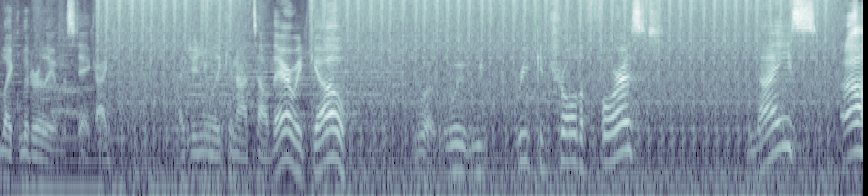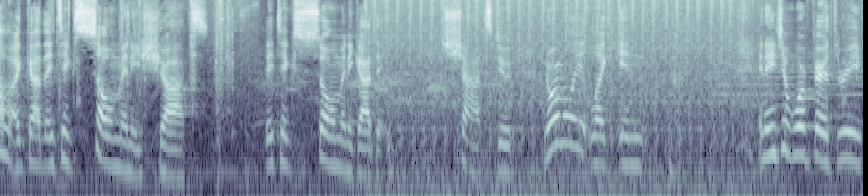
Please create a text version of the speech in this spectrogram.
like literally a mistake? I, I genuinely cannot tell. There we go. We, we, we recontrol the forest. Nice. Oh my god, they take so many shots. They take so many goddamn shots, dude. Normally, like in in Ancient Warfare 3,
